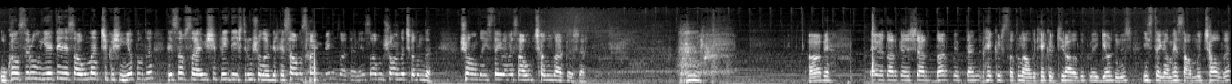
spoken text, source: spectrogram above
Okan Sarıoğlu YT hesabından çıkışın yapıldı. Hesap sahibi şifreyi değiştirmiş olabilir. Hesabın sahibi benim zaten. Hesabım şu anda çalındı. Şu anda Instagram hesabım çalındı arkadaşlar. Abi Evet arkadaşlar Dark Web'den hacker satın aldık. Hacker kiraladık ve gördünüz Instagram hesabımı çaldı.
